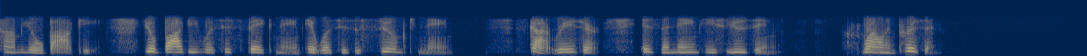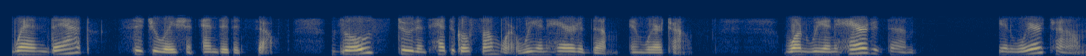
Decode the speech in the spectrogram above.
Tom Yolbagi, Yolbagi was his fake name, it was his assumed name. Scott Razor is the name he's using while in prison. When that situation ended itself, those students had to go somewhere. We inherited them in Waretown. When we inherited them in Waretown,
